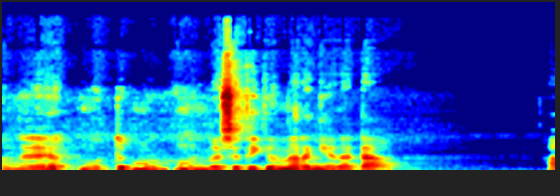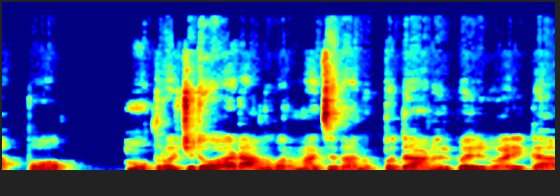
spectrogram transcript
അങ്ങനെ മുറ്റ മുൻവശത്തേക്ക് ഒന്ന് ഇറങ്ങിയതാട്ടാ അപ്പോൾ മൂത്രമൊഴിച്ചിട്ട് വാടാന്ന് പറഞ്ഞു വെച്ചതാണ്. ഇപ്പോൾ ഇതാണ് ഒരു പരിപാടി ഇട്ട് ആ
